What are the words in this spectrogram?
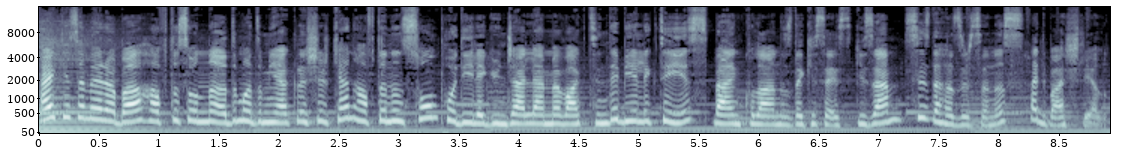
Herkese merhaba. Hafta sonuna adım adım yaklaşırken haftanın son podi ile güncellenme vaktinde birlikteyiz. Ben kulağınızdaki ses Gizem. Siz de hazırsanız hadi başlayalım.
